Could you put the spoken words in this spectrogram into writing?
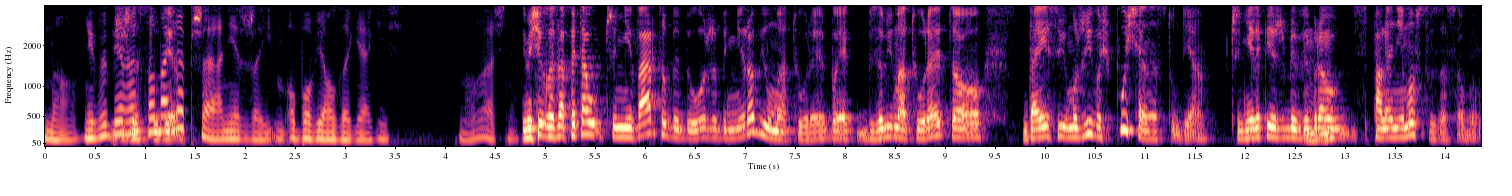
No, niech wybierze co studia. najlepsze, a nie, że im obowiązek jakiś. No właśnie. Gdybym się go zapytał, czy nie warto by było, żeby nie robił matury, bo jak zrobi maturę, to daje sobie możliwość pójścia na studia. Czy nie lepiej, żeby wybrał spalenie mostów za sobą?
